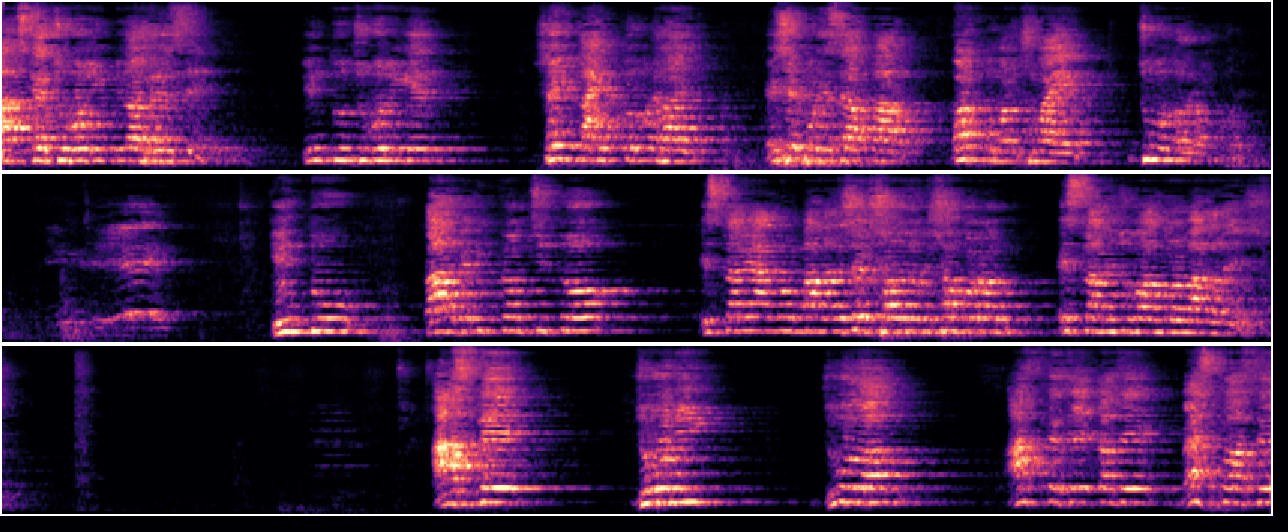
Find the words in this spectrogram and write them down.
আজকে যুবলীগ বিদায় হয়েছে, কিন্তু যুবলীগের সেই দায়িত্ব মনে হয় এসে পড়েছে আপনার বর্তমান সময়ে যুব দলের উপরে কিন্তু তার ব্যতিক্রম চিত্র, ইসলামী আন্দোলন বাংলাদেশের সহযোগী সংগঠন, ইসলামী যুব আন্দোলন বাংলাদেশ। আজকে যুবলীগ, যুবদল, আজকে যে কাজে ব্যস্ত আছে,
